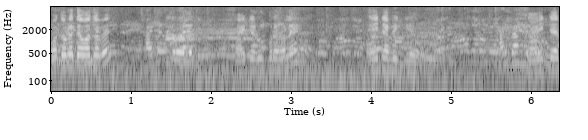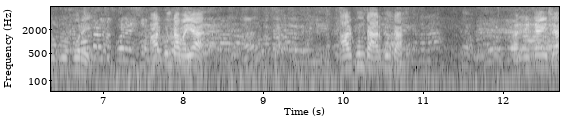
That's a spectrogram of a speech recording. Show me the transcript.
কত হলে দেওয়া যাবে? সাইটের উপরে হলে? এইটা বিক্রি হবে। সাইটের উপরে। আর কোনটা ভাইয়া? আর কোনটা আর কোনটা? আর এটা এটা?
